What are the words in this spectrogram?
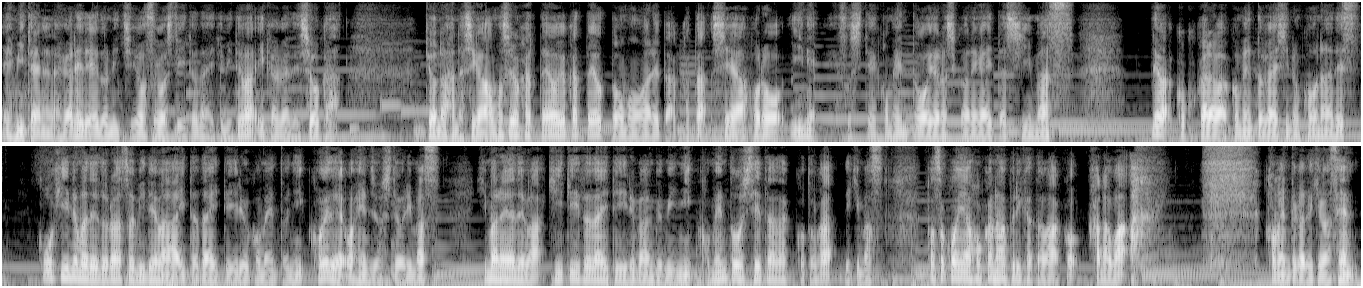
えー、みたいな流れで土日を過ごしていただいてみてはいかがでしょうか。今日の話が面白かったよ、良かったよと思われた方、シェア、フォロー、いいね、そしてコメントをよろしくお願いいたします。では、ここからはコメント返しのコーナーです。コーヒー沼で泥遊びではいただいているコメントに声でお返事をしております。ヒマラヤでは聞いていただいている番組にコメントをしていただくことができます。パソコンや他のアプリ方はこからは コメントができません。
